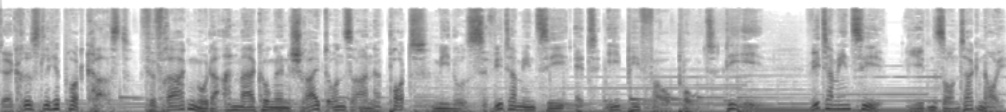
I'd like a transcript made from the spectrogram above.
der christliche Podcast. Für Fragen oder Anmerkungen schreibt uns an pod-vitaminc.epv.de. Vitamin C, jeden Sonntag neu.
